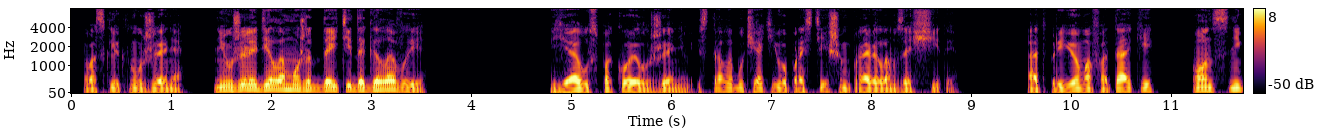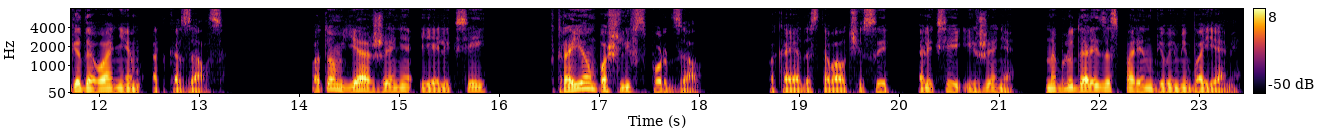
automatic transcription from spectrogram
— воскликнул Женя. «Неужели дело может дойти до головы?» Я успокоил Женю и стал обучать его простейшим правилам защиты. От приемов атаки он с негодованием отказался. Потом я, Женя и Алексей втроем пошли в спортзал. Пока я доставал часы, Алексей и Женя наблюдали за спарринговыми боями.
